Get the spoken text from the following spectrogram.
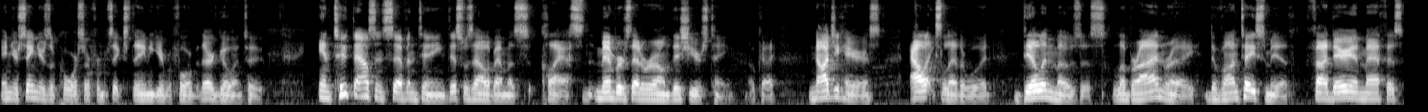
And your seniors, of course, are from 16 a year before, but they're going too. In 2017, this was Alabama's class, members that are on this year's team. Okay. Najee Harris, Alex Leatherwood, Dylan Moses, LaBryan Ray, DeVonta Smith, Phidarian Mathis,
